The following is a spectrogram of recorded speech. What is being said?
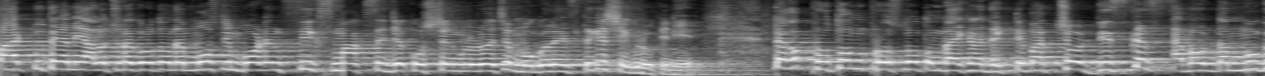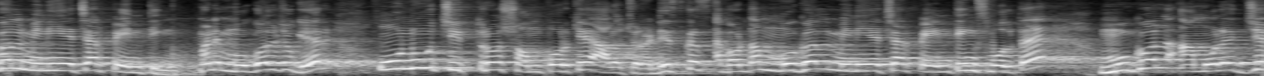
পার্ট টুতে আমি আলোচনা করব তোমাদের মোস্ট ইম্পর্টেন্ট সিক্স মার্কসের যে কোশ্চেনগুলো রয়েছে মুঘল এজ থেকে সেগুলোকে নিয়ে। দেখো, প্রথম প্রশ্ন তোমরা এখানে দেখতে পাচ্ছ ডিসকাস অ্যাবাউট দ্য মুঘল মিনিয়েচার পেন্টিং মানে মুঘল যুগের অনুচিত্র সম্পর্কে আলোচনা। ডিসকাস অ্যাবাউট দ্য মুঘল মিনিয়েচার পেন্টিংস বলতে মুঘল আমলের যে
